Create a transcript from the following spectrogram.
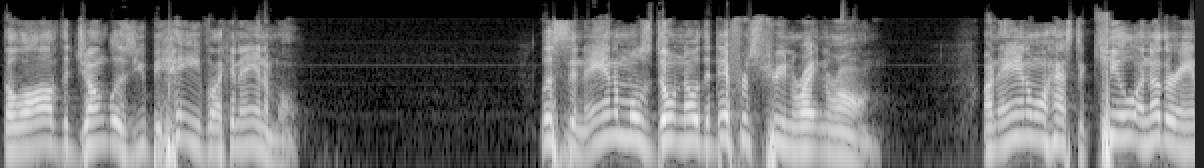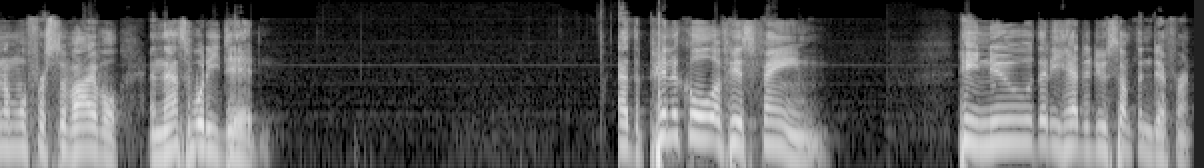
The law of the jungle is you behave like an animal. Listen, animals don't know the difference between right and wrong. An animal has to kill another animal for survival, and that's what he did. At the pinnacle of his fame, he knew that he had to do something different.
